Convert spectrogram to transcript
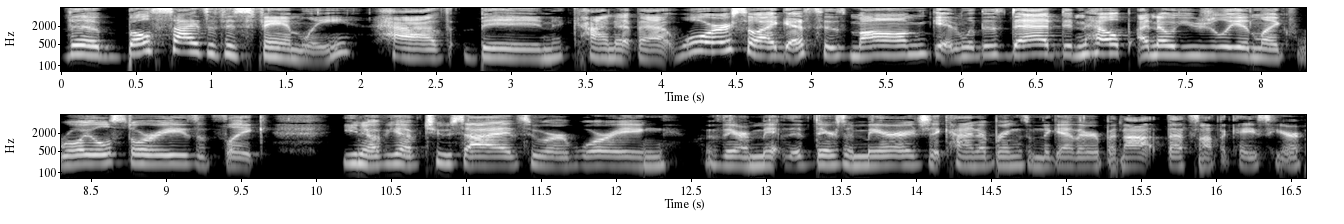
the both sides of his family have been kind of at war. So I guess his mom getting with his dad didn't help. I know usually in like royal stories, it's like, you know, if you have two sides who are warring, if there if there's a marriage that kind of brings them together, but not, that's not the case here.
